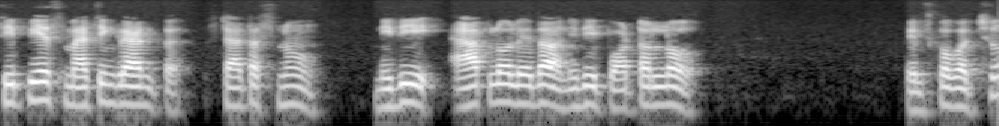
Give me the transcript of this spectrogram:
సిపిఎస్ మ్యాచింగ్ గ్రాంట్ స్టేటస్ను నిధి యాప్లో లేదా నిధి పోర్టల్లో తెలుసుకోవచ్చు.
